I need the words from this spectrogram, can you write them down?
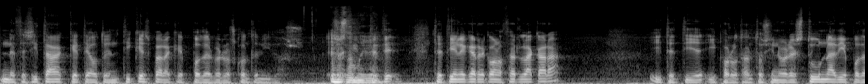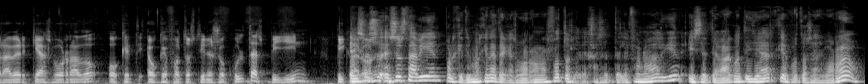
necesita que te autentiques para que poder ver los contenidos. Eso está muy bien. te- te tiene que reconocer la cara y, te, y por lo tanto, si no eres tú, nadie podrá ver qué has borrado o qué, o qué fotos tienes ocultas, pillín, picarón. Eso, es- eso está bien porque tú imagínate que has borrado unas fotos, le dejas el teléfono a alguien y se te va a cotillar qué fotos has borrado.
